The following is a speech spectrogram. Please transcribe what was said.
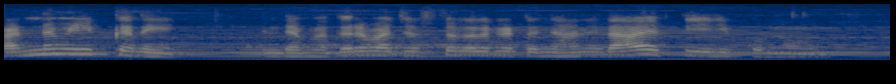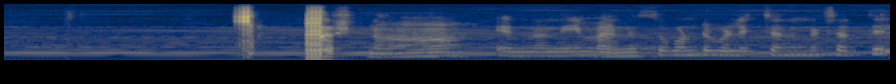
കണ്ണുമീക്കനെ എന്റെ മധുരവചസ്തുകൾ കേട്ട് ഞാനിതാ എത്തിയിരിക്കുന്നു. കൃഷ്ണ എന്ന് നീ മനസ്സുകൊണ്ട് വിളിച്ച നിമിഷത്തിൽ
